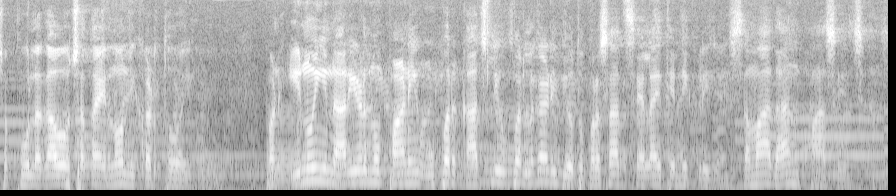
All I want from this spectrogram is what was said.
ચપ્પુ લગાવો છતાંય ન નીકળતો હોય. પણ એનું એ નારિયેળનું પાણી ઉપર કાચલી ઉપર લગાડી દો તો પ્રસાદ સહેલાઈથી નીકળી જાય. સમાધાન પાસે છે.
